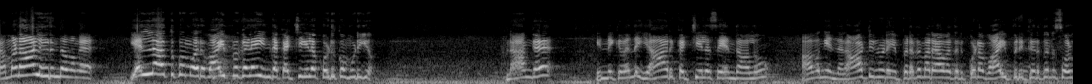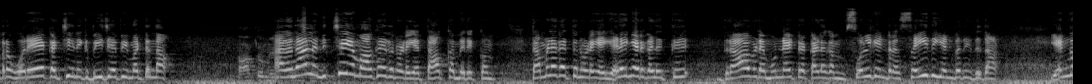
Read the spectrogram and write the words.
ரொம்ப நாள் இருந்தவங்க. எல்லாத்துக்கும் ஒரு வாய்ப்புகளை இந்த கட்சியில கொடுக்க முடியும். நாங்க இன்னைக்கு வந்து யார் கட்சியில சேர்ந்தாலும் அவங்க இந்த நாட்டினுடைய பிரதமராவதற்கு கூட வாய்ப்பு இருக்கிறதுன்னு சொல்ற ஒரே கட்சி இன்னைக்கு பிஜேபி மட்டும்தான். அதனால நிச்சயமாக இதனுடைய தாக்கம் இருக்கும். தமிழகத்தினுடைய இளைஞர்களுக்கு திராவிட முன்னேற்ற கழகம் சொல்கின்ற செய்தி என்பது இதுதான். எங்க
